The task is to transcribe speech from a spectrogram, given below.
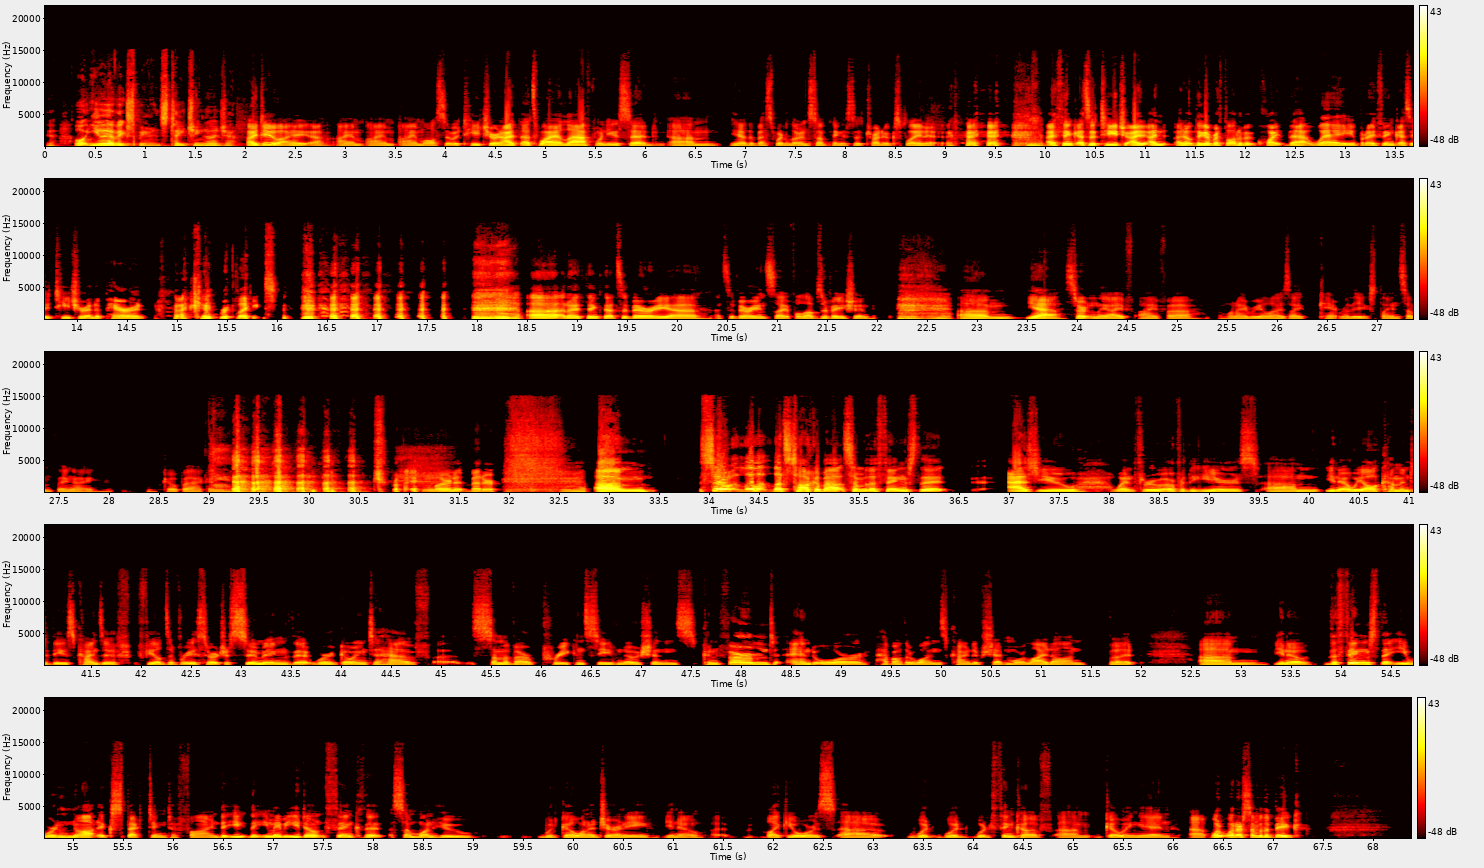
Yeah. Well, you have experience teaching, don't you? I do. I uh, I am I am I am also a teacher, and I, that's why I laughed when you said, um, you know, the best way to learn something is to try to explain it. mm. I think as a teacher, I, I, I don't think I ever thought of it quite that way, but I think as a teacher and a parent, I can relate. Uh, and I think that's a very uh, that's a very insightful observation. Um, yeah, certainly. I've I've uh, when I realize I can't really explain something, I go back and try and learn it better. Um, so let, us talk about some of the things that, as you went through over the years, um, you know, we all come into these kinds of fields of research assuming that we're going to have uh, some of our preconceived notions confirmed and or have other ones kind of shed more light on, but um, you know the things that you were not expecting to find that you that you maybe you don't think that someone who would go on a journey you know uh, like yours uh, would would would think of um, going in uh, what what are some of the big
